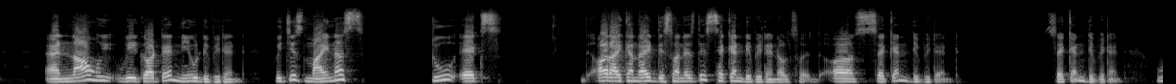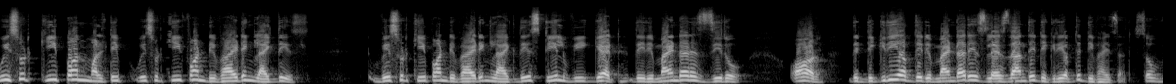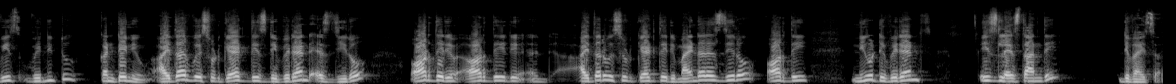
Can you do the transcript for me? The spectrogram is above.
and now we, we got a new dividend which is minus 2x or I can write this one as the second dividend also uh, second dividend second dividend we should keep on multi we should keep on dividing like this we should keep on dividing like this till we get the remainder as 0 or the degree of the remainder is less than the degree of the divisor. So we, we need to continue. Either we should get this dividend as 0 or the or the either we should get the remainder as 0 or the new dividend is less than the divisor.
